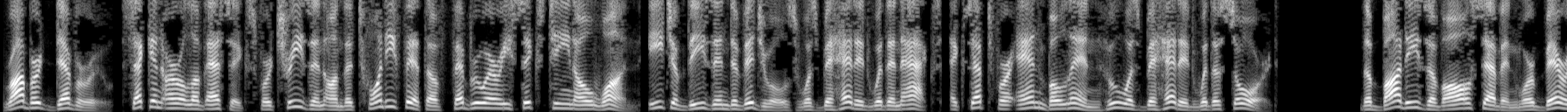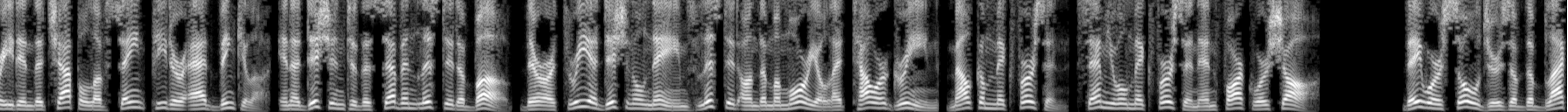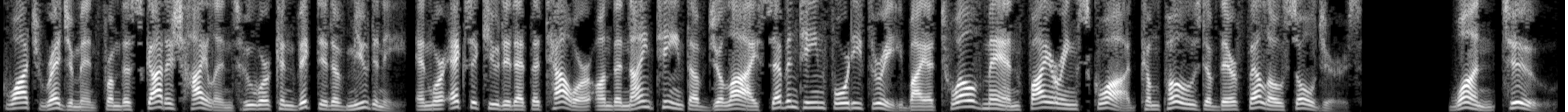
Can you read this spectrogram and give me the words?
Robert Devereux, 2nd Earl of Essex for treason on 25 February 1601. Each of these individuals was beheaded with an axe, except for Anne Boleyn who was beheaded with a sword. The bodies of all seven were buried in the chapel of St. Peter ad Vincula. In addition to the seven listed above, there are three additional names listed on the memorial at Tower Green Malcolm McPherson, Samuel McPherson, and Farquhar Shaw. They were soldiers of the Black Watch Regiment from the Scottish Highlands who were convicted of mutiny, and were executed at the Tower on 19 July 1743 by a 12-man firing squad composed of their fellow soldiers. 1 2.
